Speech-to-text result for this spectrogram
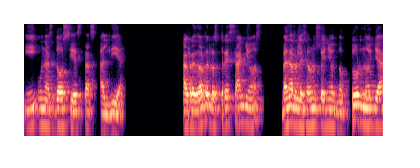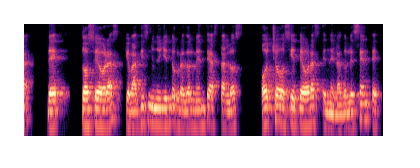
y unas dos siestas al día. Alrededor de los tres años van a realizar un sueño nocturno ya de 12 horas que va disminuyendo gradualmente hasta los 8 o 7 horas en el adolescente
